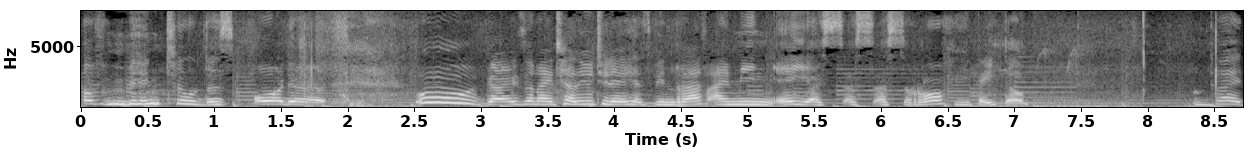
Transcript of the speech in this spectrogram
of mental disorder. Oh, guys, when I tell you today has been rough, I mean, a as as as rough, But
